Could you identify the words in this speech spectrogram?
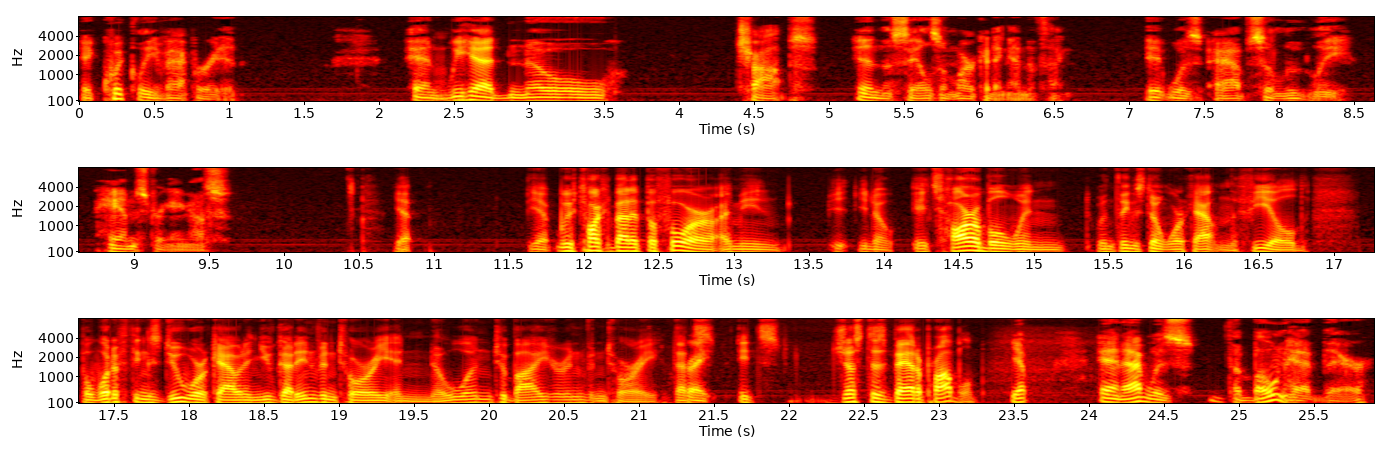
it quickly evaporated. And we mm-hmm. had no chops in the sales and marketing end of thing. It was absolutely hamstringing us. Yep, Yep. we've talked about it before. I mean, it, you know, it's horrible when when things don't work out in the field. But what if things do work out and you've got inventory and no one to buy your inventory? That's Right. it's just as bad a problem. Yep. And I was the bonehead there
